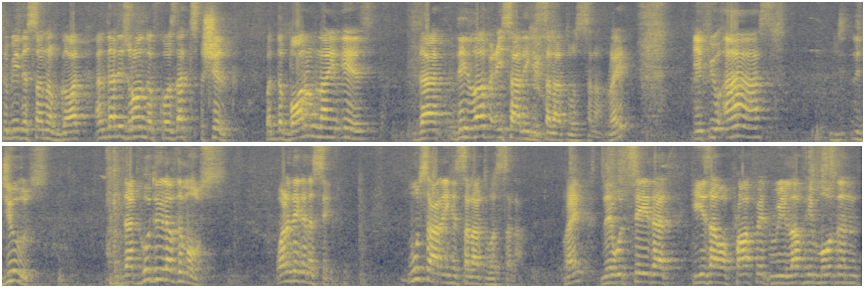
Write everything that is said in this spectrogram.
to be the son of God. And that is wrong, of course, that's shirk. But the bottom line is that they love Isa alayhi salatu wassalam, right? If you ask the Jews that who do you love the most? What are they going to say? Musa alayhi salatu wassalam, right? They would say that he is our prophet, we love him more than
